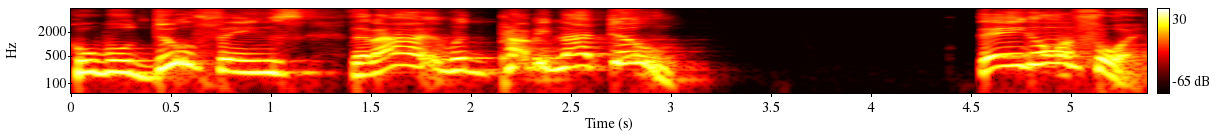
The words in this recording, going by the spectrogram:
who will do things that I would probably not do. They ain't going for it.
